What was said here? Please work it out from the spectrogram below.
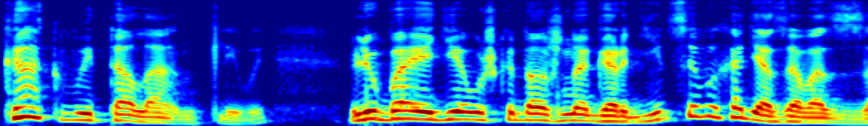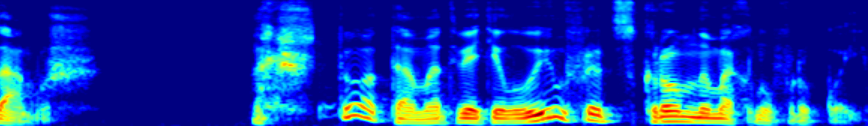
«Как вы талантливы! Любая девушка должна гордиться, выходя за вас замуж». «Ах, что там?» — ответил Уилфред, скромно махнув рукой.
